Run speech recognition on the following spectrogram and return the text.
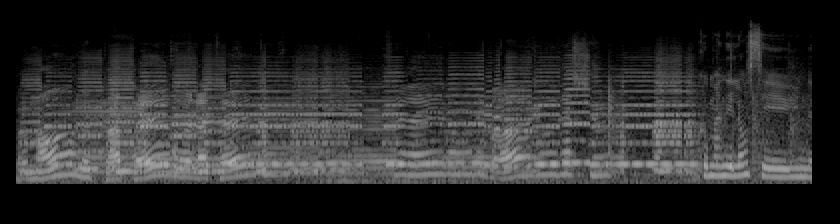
Comment ne pas perdre la tête dans les bras audacieux Comme un élan, c'est une,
